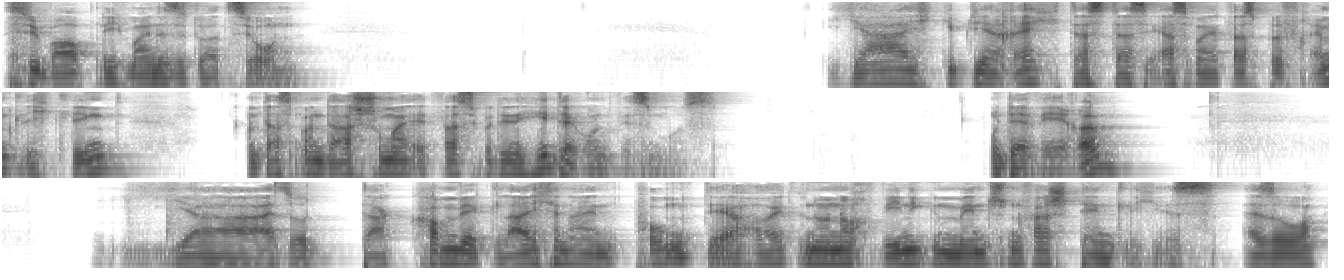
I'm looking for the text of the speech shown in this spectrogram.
Das ist überhaupt nicht meine Situation. Ja, ich gebe dir recht, dass das erstmal etwas befremdlich klingt und dass man da schon mal etwas über den Hintergrund wissen muss. Und der wäre? Ja, also da kommen wir gleich an einen Punkt, der heute nur noch wenigen Menschen verständlich ist. Also,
